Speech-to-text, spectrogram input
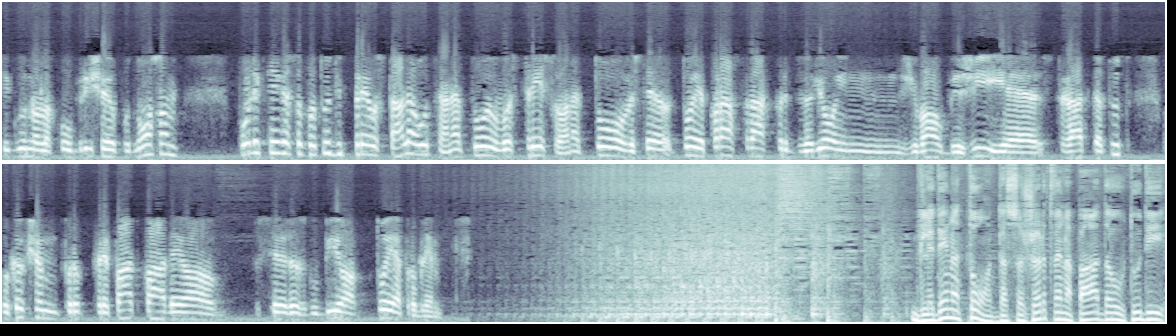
sigurno lahko obrišajo pod nosom. Poleg tega so pa tudi preostale ovce, to je v stresu, to, veste, to je prav strah pred zverjo in žival beži, je skratka tudi v kakšen prepad padejo, se razgubijo, to je problem. Glede na to, da so žrtve napadov tudi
